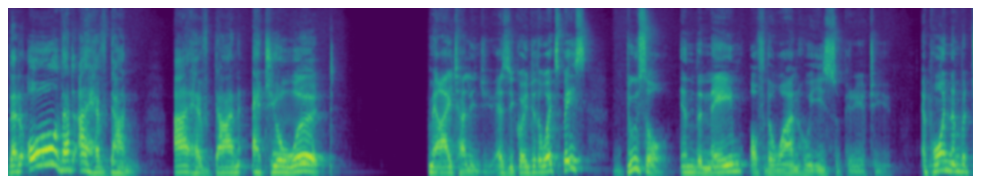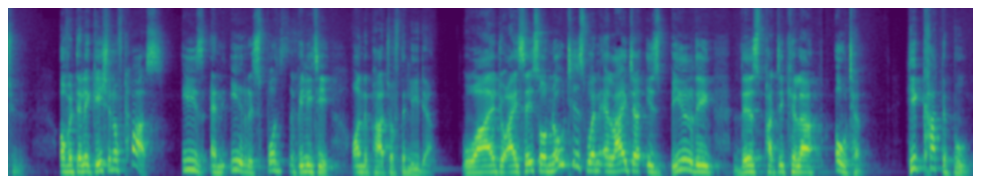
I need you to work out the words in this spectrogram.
that all that I have done, I have done at your word. May I challenge you as you go into the workspace, do so in the name of the one who is superior to you. And point number two of a delegation of tasks is an irresponsibility on the part of the leader. Why do I say so? Notice when Elijah is building this particular altar, he cut the bull,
